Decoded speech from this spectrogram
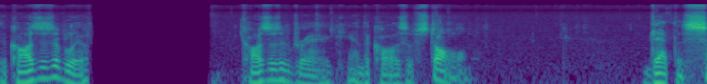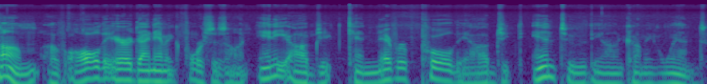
the causes of lift, causes of drag, and the cause of stall. That the sum of all the aerodynamic forces on any object can never pull the object into the oncoming wind.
